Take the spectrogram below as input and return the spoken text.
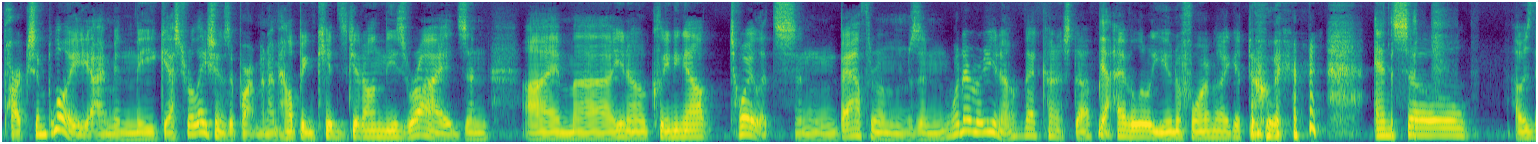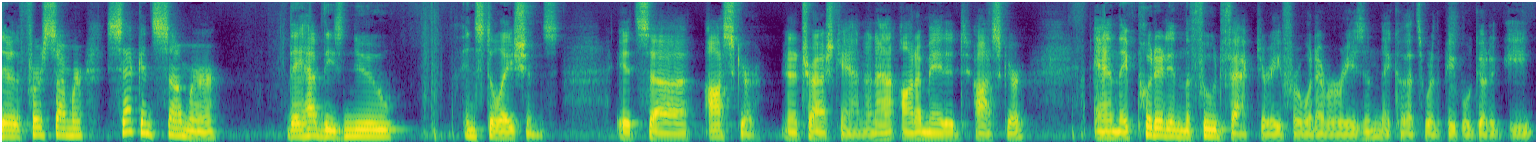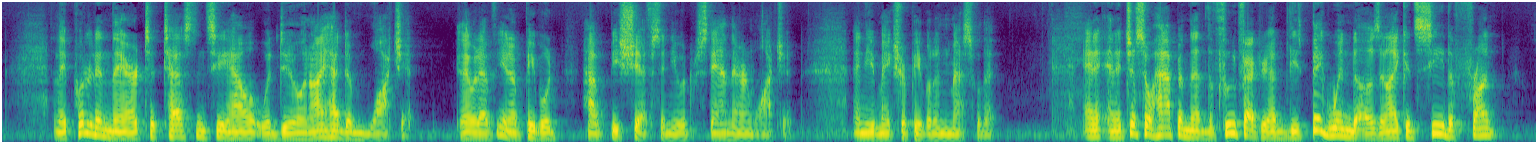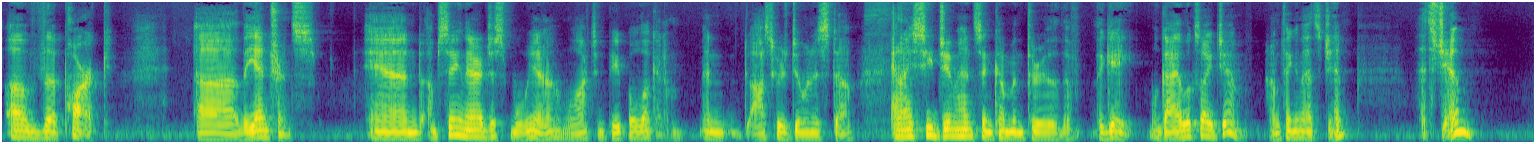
parks employee. I'm in the guest relations department. I'm helping kids get on these rides, and I'm uh, you know cleaning out toilets and bathrooms and whatever you know that kind of stuff. Yeah. I have a little uniform that I get to wear, and so I was there the first summer. Second summer, they have these new installations. It's uh, Oscar in a trash can, an automated Oscar, and they put it in the food factory for whatever reason. They, that's where the people would go to eat, and they put it in there to test and see how it would do. And I had to watch it. They would have, you know, people would have be shifts, and you would stand there and watch it, and you'd make sure people didn't mess with it. And it, and it just so happened that the food factory had these big windows, and I could see the front of the park, uh, the entrance. And I'm sitting there just, you know, watching people look at him. And Oscar's doing his stuff. And I see Jim Henson coming through the, the gate. Well, guy looks like Jim. I'm thinking, that's Jim. That's Jim.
